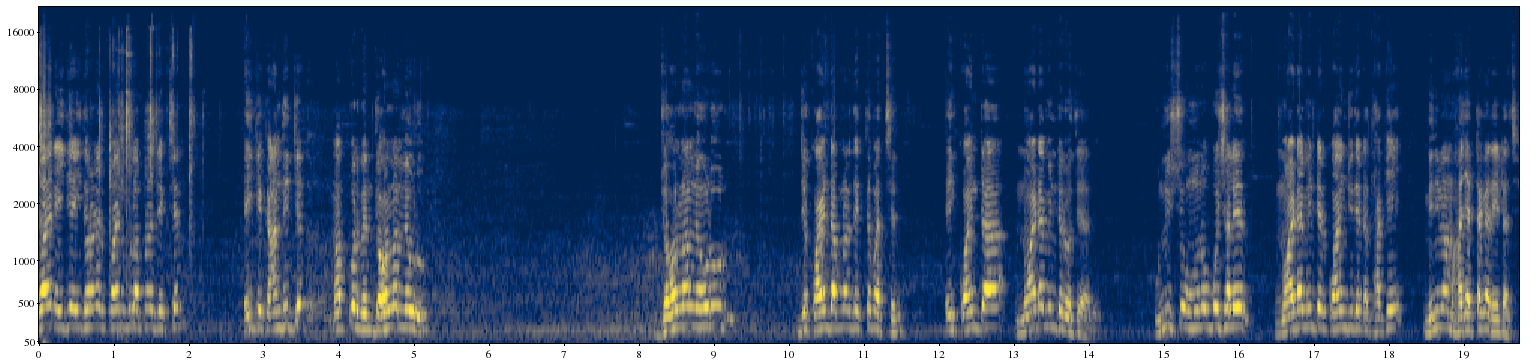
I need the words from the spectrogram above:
কয়েন এই যে, এই ধরনের কয়েনগুলো আপনারা দেখছেন, এই যে গান্ধীর যে, মাফ করবেন, জওহরলাল নেহরু। জওহরলাল নেহরুর যে কয়েনটা আপনারা দেখতে পাচ্ছেন, এই কয়েনটা নয়ডা মিন্টের হতে হবে। উনিশশো উননব্বই সালের নয়ডা মিন্টের কয়েন যদি এটা থাকে মিনিমাম হাজার টাকা রেট আছে।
